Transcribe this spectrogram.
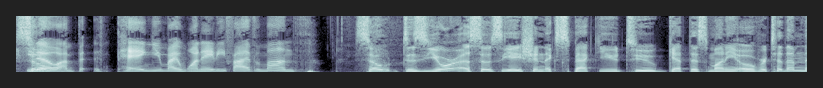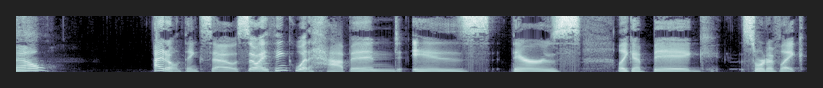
So, you know i'm p- paying you my 185 a month. So does your association expect you to get this money over to them now? I don't think so. So I think what happened is there's like a big sort of like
